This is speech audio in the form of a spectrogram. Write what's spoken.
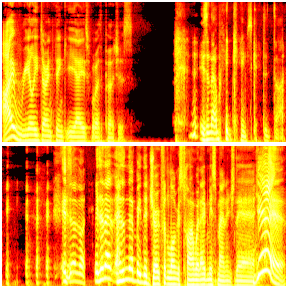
I really don't think EA is worth a purchase. Isn't that where games get to die? Isn't, that, isn't that hasn't that been the joke for the longest time where they mismanage their yeah,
